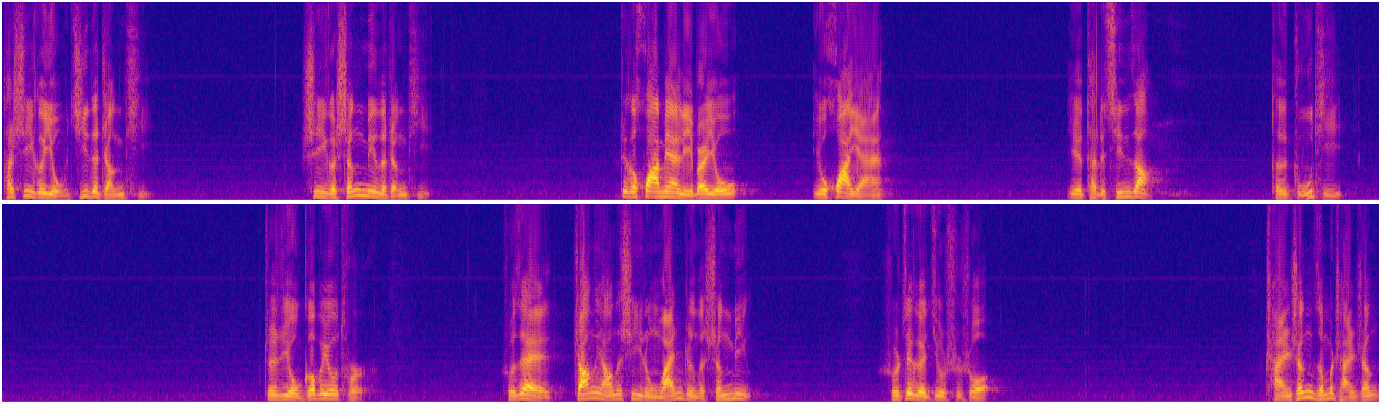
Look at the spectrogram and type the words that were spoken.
它是一个有机的整体。是一个生命的整体。这个画面里边有有画眼，因为它的心脏，它的主体，这是有胳膊有腿儿。说在张扬的是一种完整的生命。说这个就是说，产生怎么产生？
